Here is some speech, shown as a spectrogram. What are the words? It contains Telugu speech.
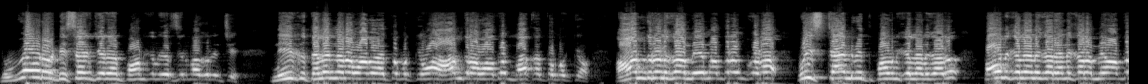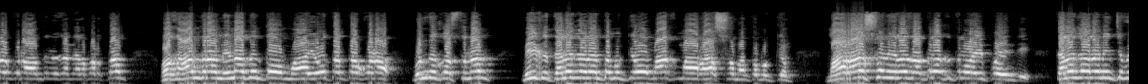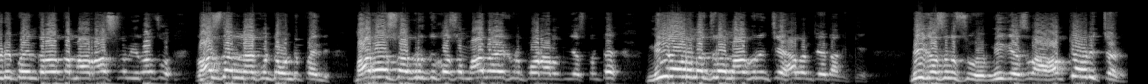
నువ్వెవడు డిసైడ్ చేయడం పవన్ కళ్యాణ్ గారి సినిమా గురించి? నీకు తెలంగాణ వాదం ఎంత ముఖ్యమో ఆంధ్ర వాదం మాకంత ముఖ్యం. ఆంధ్రులుగా మేమందరం కూడా we stand with Pawan Kalyan garu. Pawan Kalyan గారి వెనకాల మేమందరం కూడా ఆంధ్రులుగా నిలబడతాం. ఒక ఆంధ్ర నినాదంతో మా యువతంతో కూడా ముందుకు వస్తున్నాం. మీకు తెలంగాణ ఎంత ముఖ్యమో మాకు మా రాష్ట్రం అంత ముఖ్యం. మా రాష్ట్రం ఈరోజు అతలకుతలం అయిపోయింది. తెలంగాణ నుంచి విడిపోయిన తర్వాత మా రాష్ట్రం ఈరోజు రాజధాని లేకుండా ఉండిపోయింది. మా రాష్ట్ర అభివృద్ధి కోసం మా నాయకుడు పోరాటం చేస్తుంటే మీరెవరి మధ్యలో మా గురించి హేళన చేయడానికి? మీకు అసలు మీకు అసలు ఆ హక్కు ఎవడిచ్చాడు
